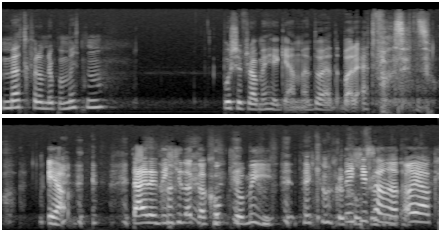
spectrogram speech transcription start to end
møt hverandre på midten. Bortsett fra med hygiene. Da er det bare ett fasitsvar. Ja. Der er det ikke noe kompromiss. Det er ikke noe Det er ikke sånn at å ja, OK,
